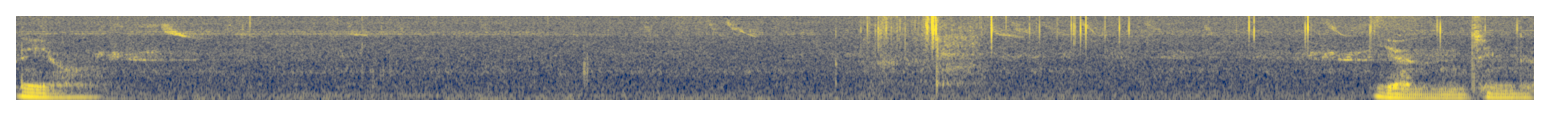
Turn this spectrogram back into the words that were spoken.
没有眼睛，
